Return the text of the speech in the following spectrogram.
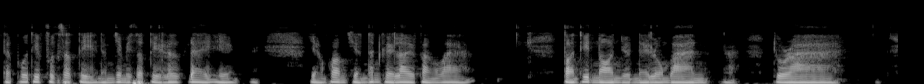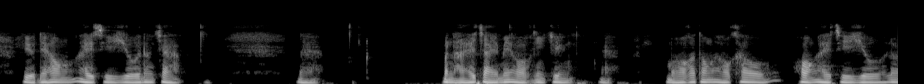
แต่ผู้ที่ฝึกสติเนี่ยมันจะมีสติเลิกได้เอง อย่างพ่อมเขียนท่านเคยเล่าให้ฟังว่า ตอนที่นอนอยู่ในโรงพยาบาลจุฬาอยู่ในห้อง ICU เนื่องจากนะมันหายใจไม่ออกจริงๆนะหมอก็ต้องเอาเข้าห้อง ICU แล้ว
